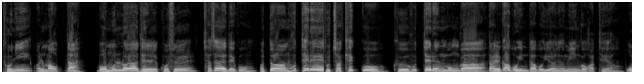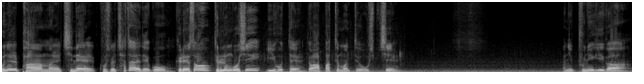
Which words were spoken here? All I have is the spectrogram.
돈이 얼마 없다. 머물러야 될 곳을 찾아야 되고 어떤 호텔에 도착했고 그 호텔은 뭔가 낡아 보인다 뭐 이런 의미인 것 같아요. 오늘 밤을 지낼 곳을 찾아야 되고 그래서 들른 곳이 이 호텔 더 아파트먼트 57 아니 분위기가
